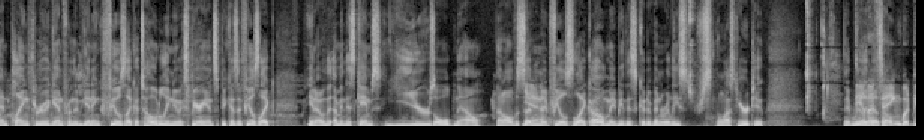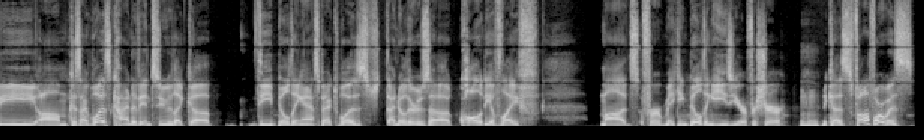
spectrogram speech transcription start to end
and playing through again from the beginning feels like a totally new experience because it feels like you know, I mean, this game's years old now, and all of a sudden Yeah. it feels like, oh, maybe this could have been released just in the last year or two. It really the other thing help. would be because I was kind of into like uh, the building aspect. Was I know there's uh, quality of life mods for making building easier for sure. Mhm. Because Fallout 4 was,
